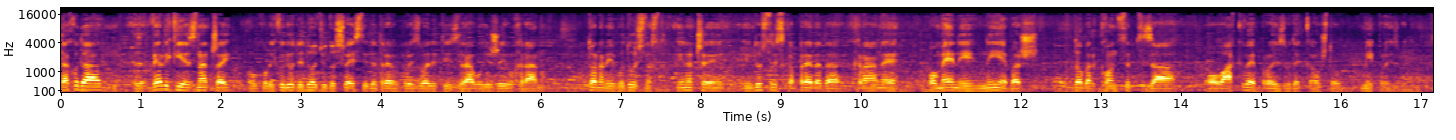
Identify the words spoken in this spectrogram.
Tako da veliki je značaj ukoliko ljudi dođu do svesti da treba proizvoditi zdravu i živu hranu. To nam je budućnost. Inače, industrijska prerada hrane po meni nije baš dobar koncept za ovakve proizvode kao što mi proizvodimo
